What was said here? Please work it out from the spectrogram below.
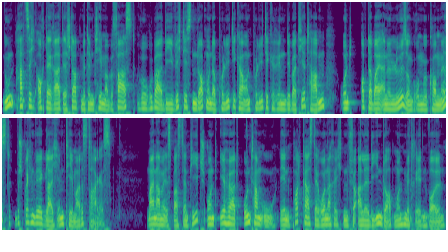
Nun hat sich auch der Rat der Stadt mit dem Thema befasst, worüber die wichtigsten Dortmunder Politiker und Politikerinnen debattiert haben und ob dabei eine Lösung rumgekommen ist, besprechen wir gleich im Thema des Tages. Mein Name ist Bastian Pietsch und ihr hört Unterm U, den Podcast der Ruhrnachrichten für alle, die in Dortmund mitreden wollen.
